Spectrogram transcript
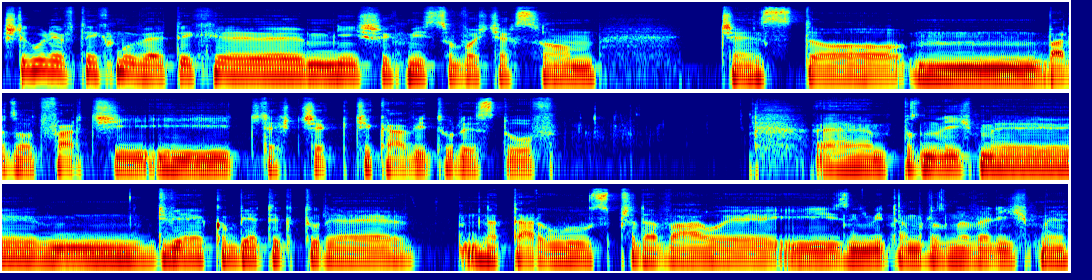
szczególnie w tych, mówię, tych e, mniejszych miejscowościach są często mm, bardzo otwarci i ciekawi turystów. Poznaliśmy mm, dwie kobiety, które na targu sprzedawały i z nimi tam rozmawialiśmy.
